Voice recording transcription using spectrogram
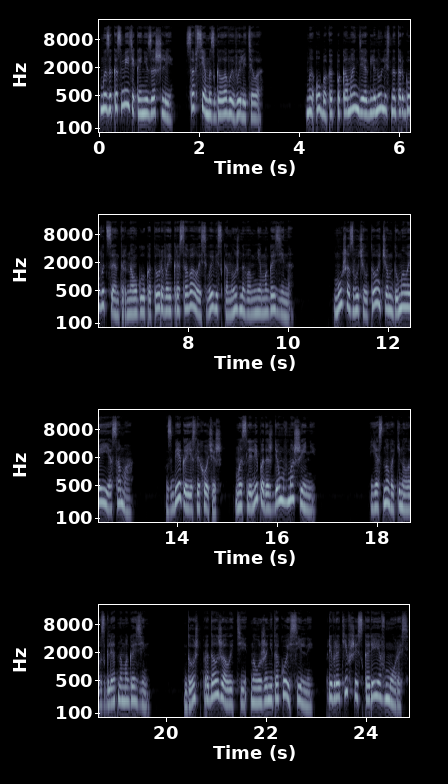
«Мы за косметикой не зашли. Совсем из головы вылетело». Мы оба, как по команде, оглянулись на торговый центр, на углу которого и красовалась вывеска нужного мне магазина. Муж озвучил то, о чем думала и я сама. «Сбегай, если хочешь. Мы с Лили подождем в машине». Я снова кинула взгляд на магазин. Дождь продолжал идти, но уже не такой сильный, превратившись скорее в морось.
